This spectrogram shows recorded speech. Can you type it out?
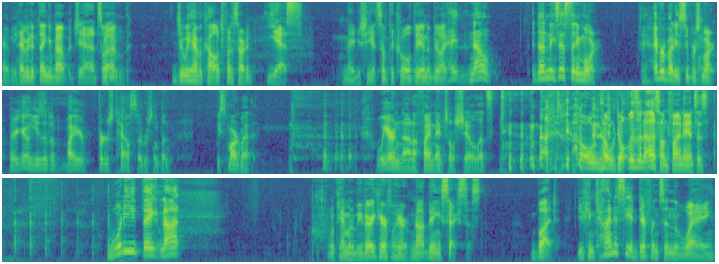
Heavy. heavy to think about. But yeah, that's why. Hmm. Do we have a college fund started? Yes. Maybe she gets something cool at the end and be like, "Hey, now it doesn't exist anymore." Everybody's super smart. There you go. Use it to buy your first house or something. Be smart about it. we are not a financial show. Let's not. oh no, don't listen to us on finances. What do you think? Not okay. I'm going to be very careful here, not being sexist, but you can kind of see a difference in the way,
